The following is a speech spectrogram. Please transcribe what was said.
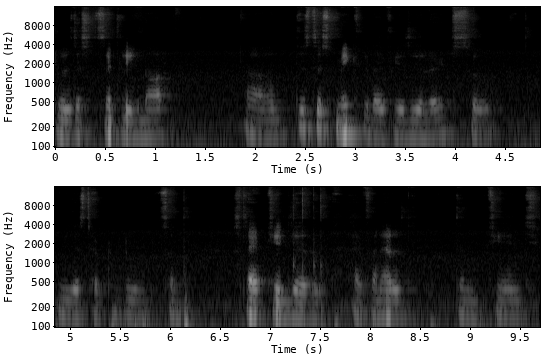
it will just simply ignore. Uh, this just make life easier right? So we just have to do some slight change here hyphen l then change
